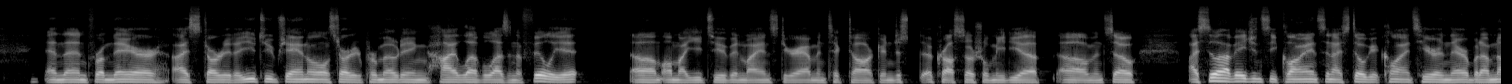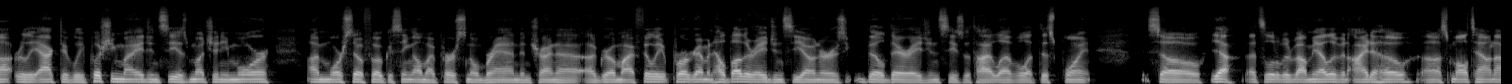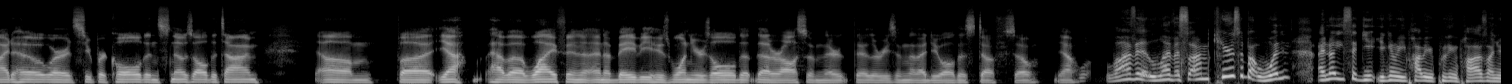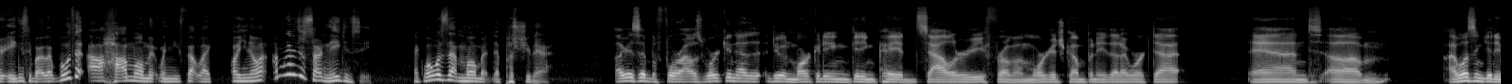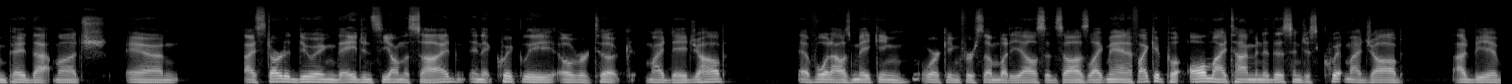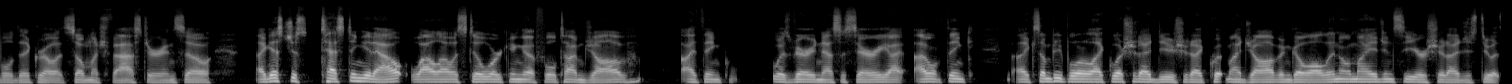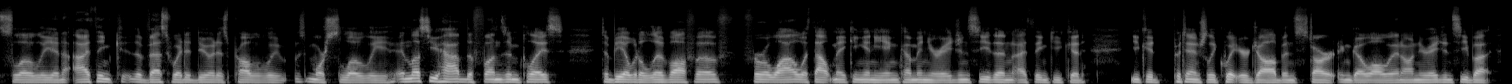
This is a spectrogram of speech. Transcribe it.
And then from there, I started a YouTube channel, started promoting high level as an affiliate um, on my YouTube and my Instagram and TikTok and just across social media. Um, and so I still have agency clients and I still get clients here and there, but I'm not really actively pushing my agency as much anymore. I'm more so focusing on my personal brand and trying to uh, grow my affiliate program and help other agency owners build their agencies with high level at this point. So yeah, that's a little bit about me. I live in Idaho, uh, small town Idaho, where it's super cold and snows all the time. Um, but yeah, have a wife and, and, a baby who's one years old that, that are awesome. They're they're the reason that I do all this stuff. So yeah, love it, love it. So I'm curious about when I know you said you, are going to be probably putting pause on your agency, but like, what was that aha moment when you felt like, oh, you know what, I'm going to just start an agency? Like, what was that moment that pushed you there? Like I said before, I was working as doing marketing, getting paid salary from a mortgage company that I worked at, and um, I wasn't getting paid that much, and I started doing the agency on the side and it quickly overtook my day job of what I was making working for somebody else. And so I was like, man, if I could put all my time into this and just quit my job, I'd be able to grow it so much faster. And so I guess just testing it out while I was still working a full time job, I think was very necessary. I, I don't think like some people are like, what should I do? Should I quit my job and go all in on my agency or should I just do it slowly? And I think the best way to do it is probably more slowly, unless you have the funds in place to be able to live off of for a while without making any income in your agency, then I think you could you could potentially quit your job and start and go all in on your agency. But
